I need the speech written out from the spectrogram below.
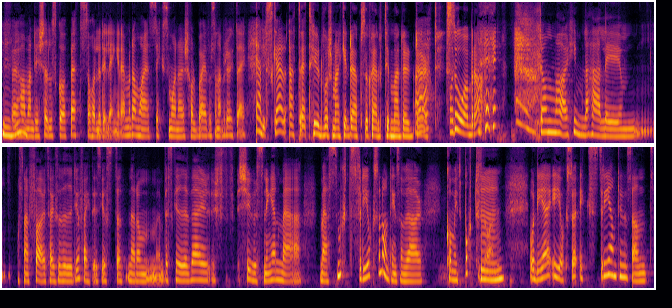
Mm. För har man det i kylskåpet så håller det längre. Men de har en sex månaders hållbarhet på sina produkter. Älskar att ett hudvårdsmärke döpt sig själv till Mother Dirt. Ja, så bra! de har himla härlig mm, sån här företagsvideo faktiskt. Just att när de beskriver tjusningen med, med smuts. För det är också någonting som vi har kommit bort från. Mm. Och det är också extremt intressant.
